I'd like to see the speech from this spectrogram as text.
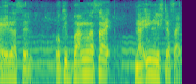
এই রাসেল ও কি বাংলা চায় না ইংলিশটা চায়?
